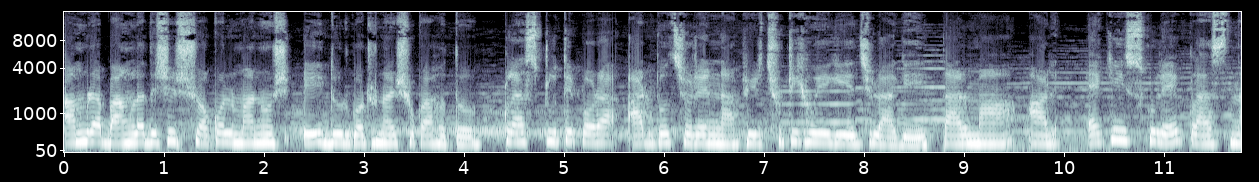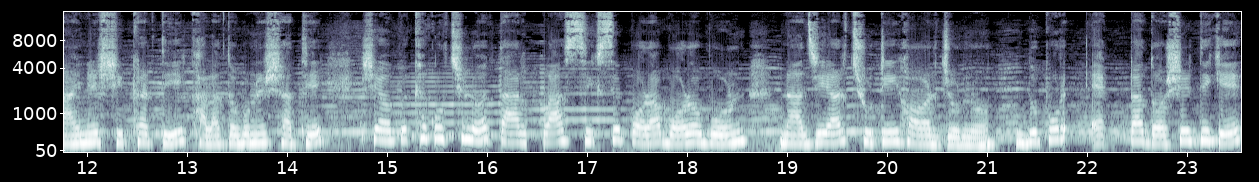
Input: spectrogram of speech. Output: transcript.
আমরা বাংলাদেশের সকল মানুষ এই দুর্ঘটনায় শোকাহত। ক্লাস টুতে পড়া আট বছরের নাফির ছুটি হয়ে গিয়েছিল আগে। তার মা আর একই স্কুলে ক্লাস নাইনের শিক্ষার্থী খালাতো বোনের সাথে সে অপেক্ষা করছিল তার ক্লাস সিক্সে পড়া বড় বোন নাজিয়ার ছুটি হওয়ার জন্য। দুপুর একটা দশের দিকে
